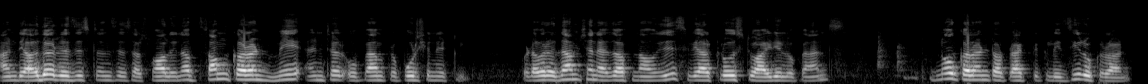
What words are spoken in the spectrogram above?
and the other resistances are small enough some current may enter op amp proportionately but our assumption as of now is we are close to ideal op amps no current or practically 0 current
